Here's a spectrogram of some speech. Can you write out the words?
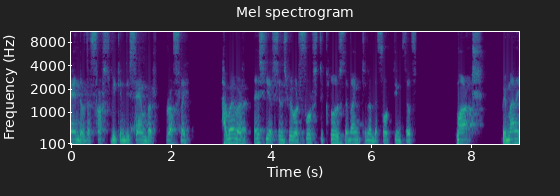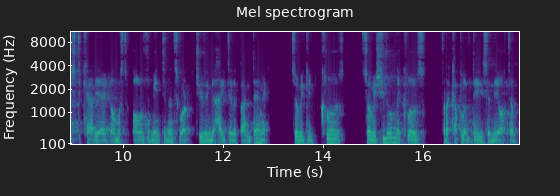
end of the first week in December, roughly. However, this year, since we were forced to close the mountain on the 14th of March, we managed to carry out almost all of the maintenance work during the height of the pandemic. So we could close, so we should only close for a couple of days in the autumn.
